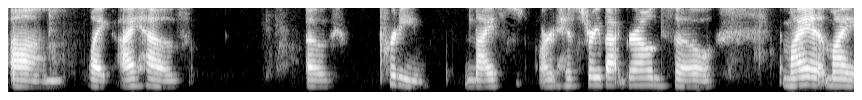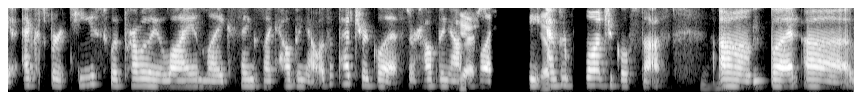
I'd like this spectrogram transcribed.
Um, like I have a pretty nice art history background, so my my expertise would probably lie in like things like helping out with the petroglyphs or helping out Yes. with like the Yep. anthropological stuff. Mhm. Um, but uh,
